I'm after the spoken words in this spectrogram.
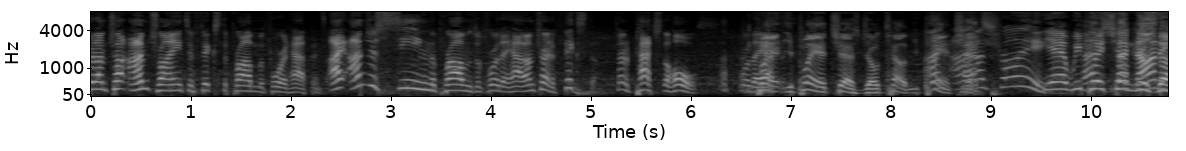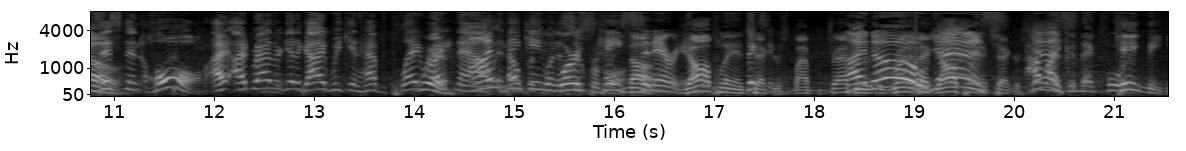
but I'm trying. I'm trying to fix the problem before it happens. I, I'm just seeing the problems before they happen. I'm trying to fix them. I'm trying to patch the holes before they Playing- happen. you're playing chess, Joe. Tell him you're playing I, I'm trying. yeah, we play That's checkers though. non-existent hole. I, I'd rather get a guy we can have play Where? right now I'm and help us thinking win a worst Super Bowl. case no, scenario. y'all playing Fix checkers by drafting I a know, running back. Y'all playing yes. checkers. I like Connect Four. King me,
